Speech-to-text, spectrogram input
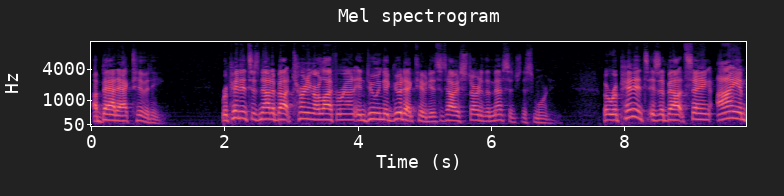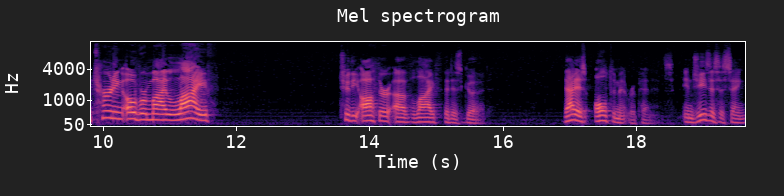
a bad activity. Repentance is not about turning our life around and doing a good activity. This is how I started the message this morning. But repentance is about saying, I am turning over my life to the author of life that is good. That is ultimate repentance. And Jesus is saying,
